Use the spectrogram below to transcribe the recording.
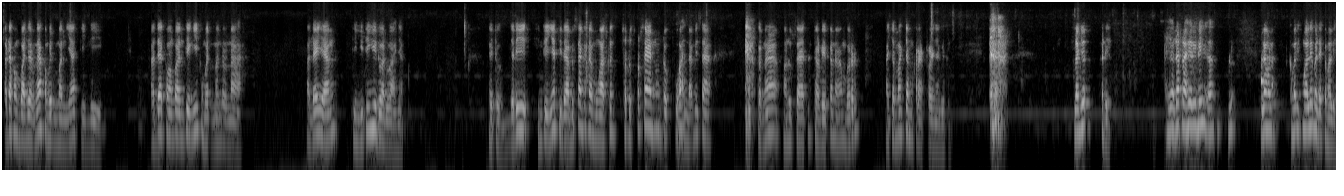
ada kemampuannya rendah, komitmennya tinggi. Ada kemampuan tinggi, komitmen rendah. Ada yang tinggi-tinggi dua-duanya itu. Jadi intinya tidak bisa kita menguaskan 100% untuk puan tidak bisa. Karena manusia itu terdirikan memang bermacam-macam karakternya gitu. Lanjut tadi ya ada terakhir ini uh, ulang ulang. Kembali kembali balik kembali.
